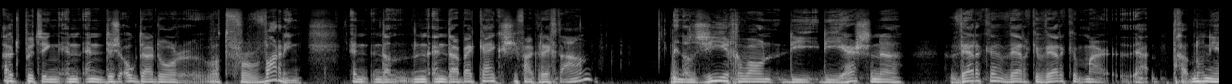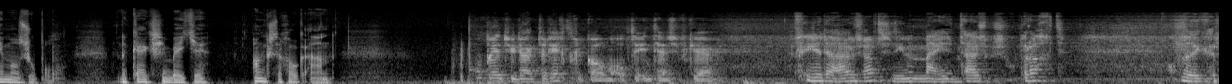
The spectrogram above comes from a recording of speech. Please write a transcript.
uitputting... En, en dus ook daardoor wat verwarring. En, dan, en daarbij kijken ze je vaak recht aan... en dan zie je gewoon die, die hersenen werken, werken, werken... maar ja, het gaat nog niet helemaal soepel. En dan kijken ze een beetje angstig ook aan. hoe bent u daar terecht gekomen op de intensive care? Via de huisarts die mij een thuisbezoek bracht. Omdat ik er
